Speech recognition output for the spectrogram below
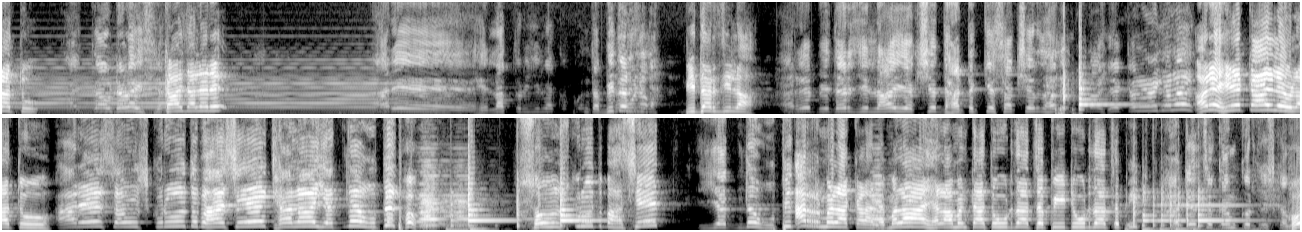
लेवला तू? काय झालं रे? अरे हे लातूर जिल्हा का कोणता? बिदर जिल्हा बिदर जिल्हा अरे बिदर जिल्हा एकशे दहा टक्के साक्षर झाले. तुला हे कळलं गेलं अरे हे काय लेवला तू? अरे संस्कृत भाषेत ह्याला यज्ञ उपित. संस्कृत भाषेत? यज्ञ उपित. अरे मला कळालं. मला ह्याला म्हणतात उडदाचं पीठ उडदाचं पीठ. हॉटेलचं काम करतोस का हो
